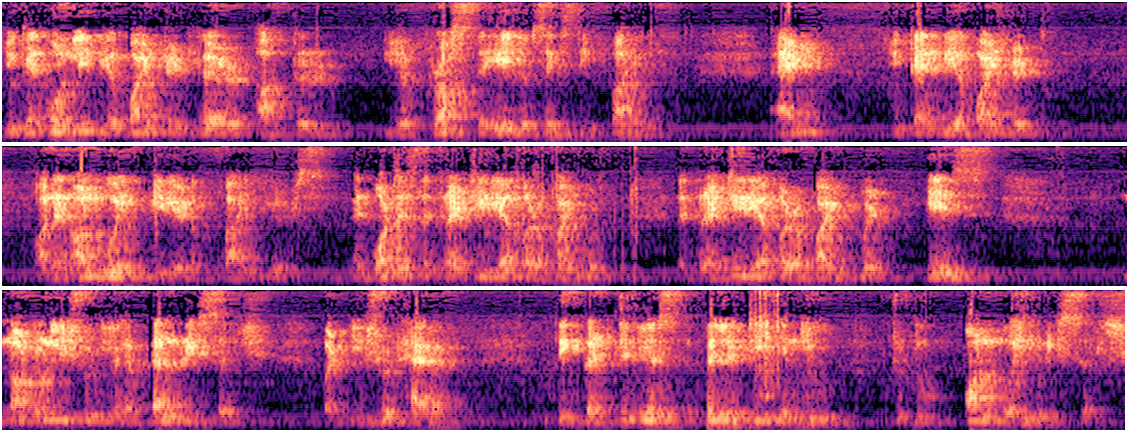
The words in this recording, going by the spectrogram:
You can only be appointed here after you have crossed the age of 65. And you can be appointed on an ongoing period of five years. And what is the criteria for appointment? The criteria for appointment is not only should you have done research, but you should have the continuous ability in you to do ongoing research.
